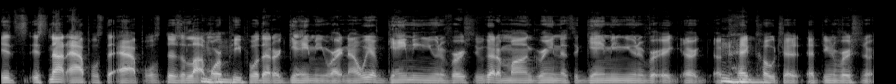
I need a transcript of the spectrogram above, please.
it's it's not apples to apples. There's a lot more mm-hmm. people that are gaming right now. We have gaming university. We've got Ahman Green that's a gaming university, or a head mm-hmm. coach at, at the university.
